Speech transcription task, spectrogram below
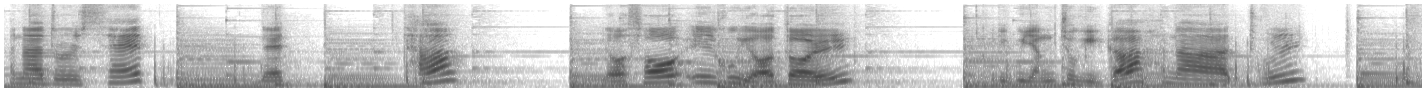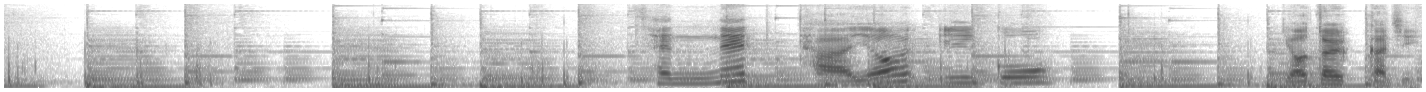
하나 둘 셋 넷 다 여섯 일곱 여덟. 그리고 양쪽이가 하나 둘 셋 넷 다여 일곱 여덟까지.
